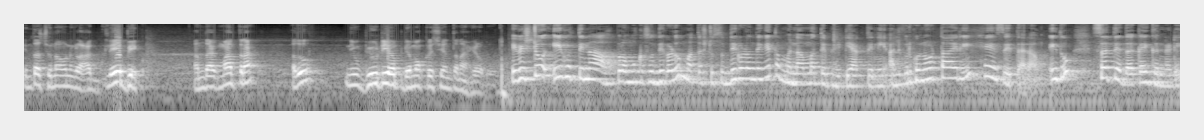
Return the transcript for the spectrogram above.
ಇಂಥ ಚುನಾವಣೆಗಳಾಗಲೇಬೇಕು ಅಂದಾಗ ಮಾತ್ರ ಅದು ನೀವು ಬ್ಯೂಟಿ ಆಫ್ ಡೆಮೋಕ್ರಸಿ ಅಂತ ನಾವು ಹೇಳ್ಬೋದು. ಇವಿಷ್ಟು ಈ ಹೊತ್ತಿನ ಪ್ರಮುಖ ಸುದ್ದಿಗಳು, ಮತ್ತಷ್ಟು ಸುದ್ದಿಗಳೊಂದಿಗೆ ತಮ್ಮನ್ನ ಮತ್ತೆ ಭೇಟಿಯಾಗ್ತೀನಿ. ಅಲ್ಲಿವರೆಗೂ ನೋಡ್ತಾ ಇರಿ, ಹೇ ಸೀತಾರಾಮ್. ಇದು ಸತ್ಯದ ಕೈಗನ್ನಡಿ.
